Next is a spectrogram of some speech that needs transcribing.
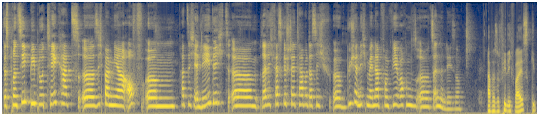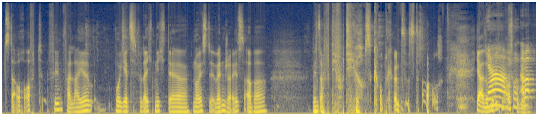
das Prinzip Bibliothek hat äh, sich bei mir auf, ähm, hat sich erledigt, äh, seit ich festgestellt habe, dass ich äh, Bücher nicht mehr innerhalb von vier Wochen äh, zu Ende lese. Aber soviel ich weiß, gibt es da auch oft Filmverleihe, wo jetzt vielleicht nicht der neueste Avenger ist, aber wenn es auf DVD rauskommt, könnte es da auch. Ja, also ja schon, aber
